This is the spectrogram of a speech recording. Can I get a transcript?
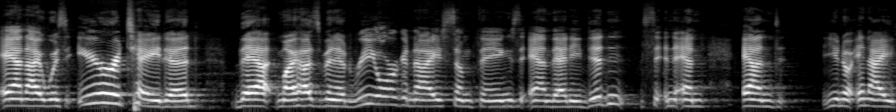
And I was irritated that my husband had reorganized some things and that he didn't, and, and and you know and i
